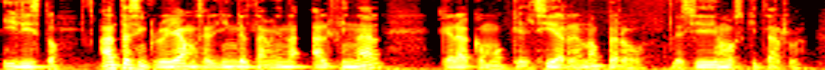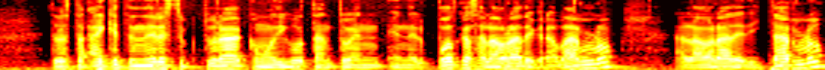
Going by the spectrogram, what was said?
y listo. Antes incluíamos el jingle también al final, que era como que el cierre, ¿no? Pero decidimos quitarlo. Entonces hay que tener estructura, como digo, tanto en, el podcast a la hora de grabarlo, a la hora de editarlo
